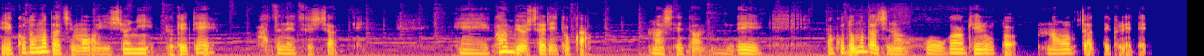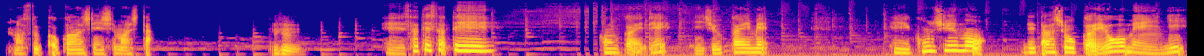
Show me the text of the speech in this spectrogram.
えー子供たちも一緒に受けて発熱しちゃって、えー看病したりとか、まあしてたんで、まあ、子供たちの方がケロと治っちゃってくれて、まあすっごく安心しました。うん。えさてさて、今回で20回目。えー今週もレター紹介をメインに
